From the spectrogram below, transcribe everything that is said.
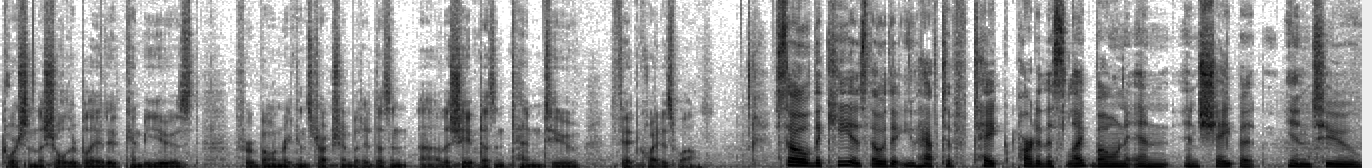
portion of the shoulder blade, it can be used for bone reconstruction, but it doesn't, uh, the shape doesn't tend to fit quite as well. So the key is though that you have to f- take part of this leg bone and and shape it into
